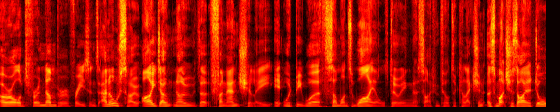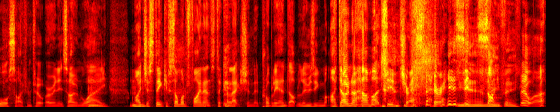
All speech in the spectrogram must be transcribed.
are odd for a number of reasons, and also I don't know that financially it would be worth someone's while doing a siphon filter collection. As much as I adore siphon filter in its own way, Mm. I Mm-hmm. just think if someone financed a collection, they'd probably end up losing. mo- I don't know how much interest there is in siphon maybe. filter.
